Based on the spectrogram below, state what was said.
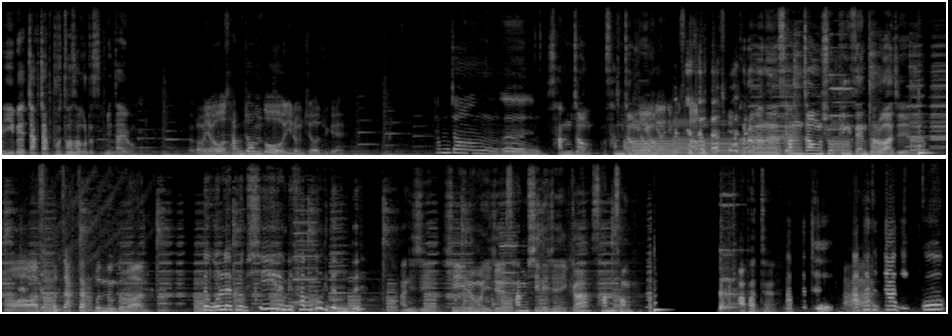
입에 짝짝 붙어서 그렇습니다요 그러면 요 상점도 이름 지어주게. 삼정은 삼정 삼정이 삼정이요? 아니고 삼정. 그러면은 삼정 쇼핑센터로 하지 아 짝짝 붙는구만. 근데 원래 그럼 시 이름이 삼덕이 되는데? 아니지 시 이름은 이제 3 시리즈니까 삼성 아파트 아파트 아. 아. 파트딱 있고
